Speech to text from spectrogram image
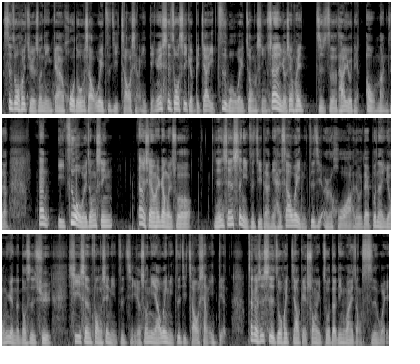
狮子座会觉得说，你应该或多或少为自己着想一点，因为狮子座是一个比较以自我为中心，虽然有些人会指责他有点傲慢这样。但以自我为中心，但有些人会认为说，人生是你自己的，你还是要为你自己而活啊，对不对？不能永远的都是去牺牲奉献你自己，有时候你要为你自己着想一点。这个是狮子座会教给双鱼座的另外一种思维。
